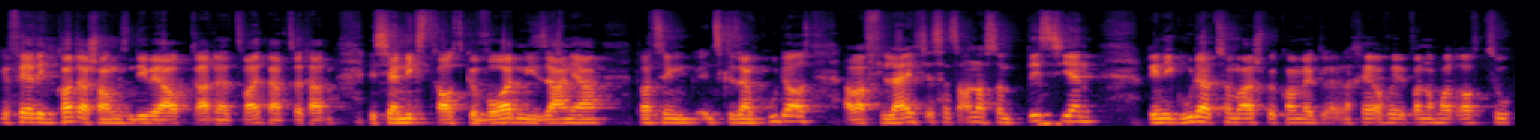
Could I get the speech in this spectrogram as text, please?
gefährlichen Konterchancen, die wir auch gerade in der zweiten Halbzeit hatten, ist ja nichts draus geworden. Die sahen ja trotzdem insgesamt gut aus. Aber vielleicht ist das auch noch so ein bisschen, René Guda zum Beispiel, kommen wir nachher auf jeden Fall nochmal drauf zu,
